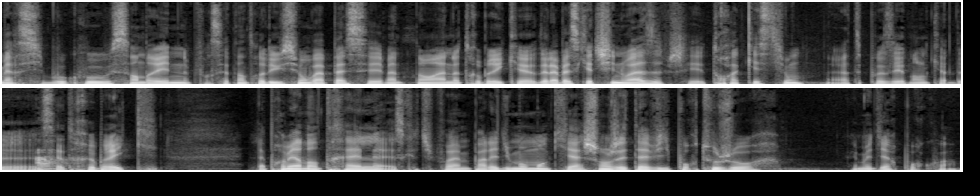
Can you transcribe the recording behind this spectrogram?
Merci beaucoup Sandrine pour cette introduction. On va passer maintenant à notre rubrique de la basket chinoise. J'ai trois questions à te poser dans le cadre de ah. cette rubrique. La première d'entre elles, est-ce que tu pourrais me parler du moment qui a changé ta vie pour toujours et me dire pourquoi?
